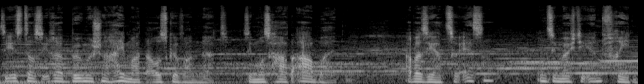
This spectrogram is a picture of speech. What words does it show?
Sie ist aus ihrer böhmischen Heimat ausgewandert. Sie muss hart arbeiten. Aber sie hat zu essen und sie möchte ihren Frieden.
